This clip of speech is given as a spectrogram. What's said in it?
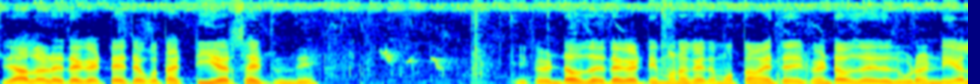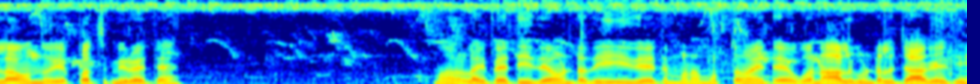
ఇది అలాడైతే గట్టి అయితే ఒక థర్టీ ఇయర్స్ అవుతుంది. ఈ ఫ్రంట్ హౌస్ అయితే కట్టి మనకైతే మొత్తం అయితే ఈ ఫ్రంట్ హౌస్ అయితే చూడండి ఎలా ఉందో చెప్పచ్చు మీరు అయితే మన లైఫ్ అయితే ఇదే ఉంటుంది. ఇది అయితే మన మొత్తం అయితే ఒక నాలుగు గుంటల జాగ ఇది.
